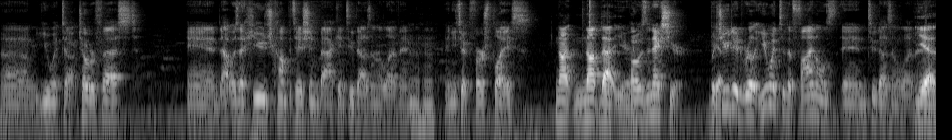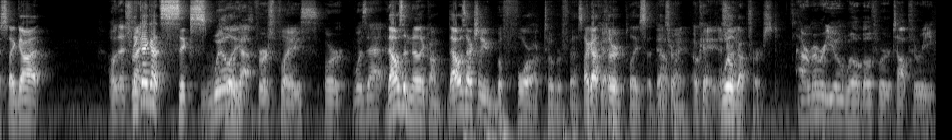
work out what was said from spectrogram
um, you went to Oktoberfest, and that was a huge competition back in 2011, and you took first place. Not not that year. Oh, it was the next year, but Yeah. you did really. You went to the finals in 2011. yes, I got. Oh, that's right. I think right. I got six. Will place. got first place, or was that? That was another comp. That was actually before Oktoberfest. I got Okay. third place at That's that right. one. Okay, that's Will right. got first. I remember you and Will both were top three,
